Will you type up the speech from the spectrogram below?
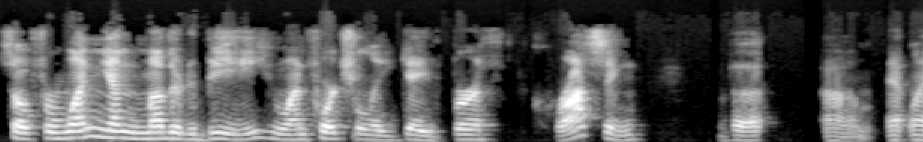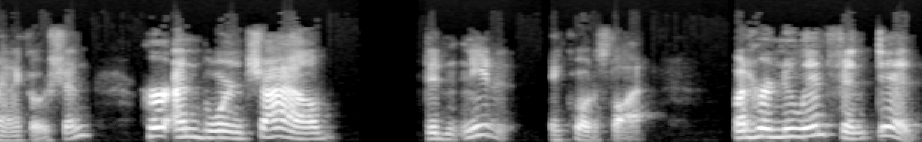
So for one young mother to be, who unfortunately gave birth crossing the um, Atlantic Ocean, her unborn child didn't need a quota slot, but her new infant did.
